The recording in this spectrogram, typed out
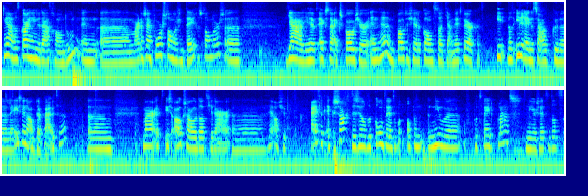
Ja, dat kan je inderdaad gewoon doen. En, eh, maar er zijn voorstanders en tegenstanders. Eh, ja, je hebt extra exposure en hè, een potentiële kans dat jouw netwerk, het, dat iedereen het zou kunnen lezen en ook daarbuiten. Ehm, maar het is ook zo dat je daar, eh, hè, als je eigenlijk exact dezelfde content op, op een nieuwe of op een tweede plaats neerzet, dat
